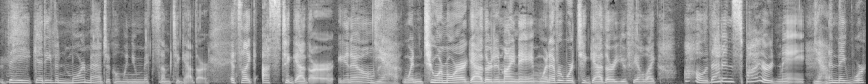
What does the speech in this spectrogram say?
they get even more magical when you mix them together. It's like us together, you know? Yeah. When two or more are gathered in my name, whenever we're together, you feel like, oh, that inspired me. Yeah. And they work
